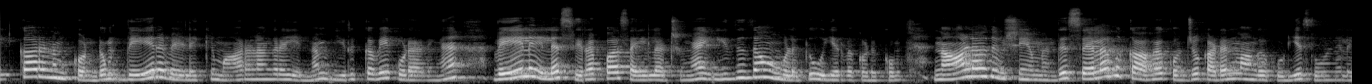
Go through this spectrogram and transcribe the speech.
எக்காரணம் கொண்டும் வேறு வேலைக்கு மாறலாங்கிற எண்ணம் இருக்கவே கூடாதுங்க. வேலையில் சிறப்பாக செயலாற்றுங்க. இதுதான் உங்களுக்கு உயர்வு கொடுக்கும். நாலாவது விஷயம் வந்து செலவுக்காக கொஞ்சம் கொஞ்சம் கடன் வாங்கக்கூடிய சூழ்நிலை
